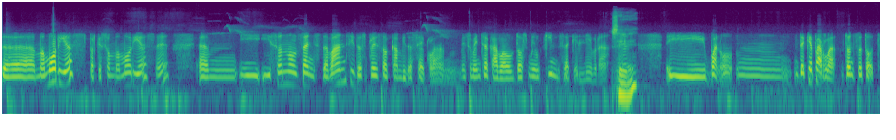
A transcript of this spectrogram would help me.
de memòries, perquè són memòries, eh? Um, i, i són els anys d'abans i després del canvi de segle. Més o menys acaba el 2015, aquest llibre. Sí. Eh? I, bueno, mm, de què parla? Doncs de tot.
